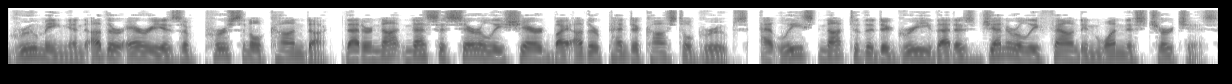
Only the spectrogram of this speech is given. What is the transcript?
grooming and other areas of personal conduct that are not necessarily shared by other Pentecostal groups, at least not to the degree that is generally found in oneness churches.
